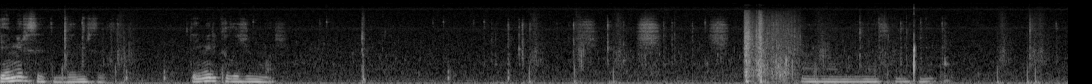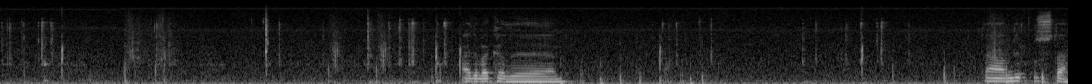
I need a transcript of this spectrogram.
Demir setim demir setim. Demir kılıcım var. Hadi bakalım. Tamamdır usta.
